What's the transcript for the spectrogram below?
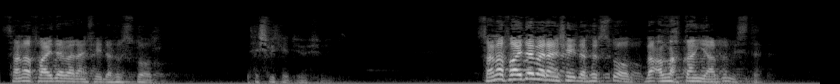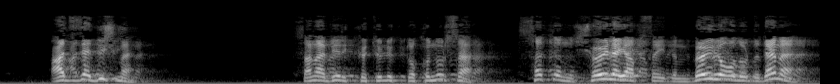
Sana fayda veren şeyde hırslı ol. Teşvik ediyor şimdi. Sana fayda veren şeyde hırslı ol ve Allah'tan yardım iste. Acize düşme. Sana bir kötülük dokunursa sakın şöyle yapsaydım böyle olurdu deme.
